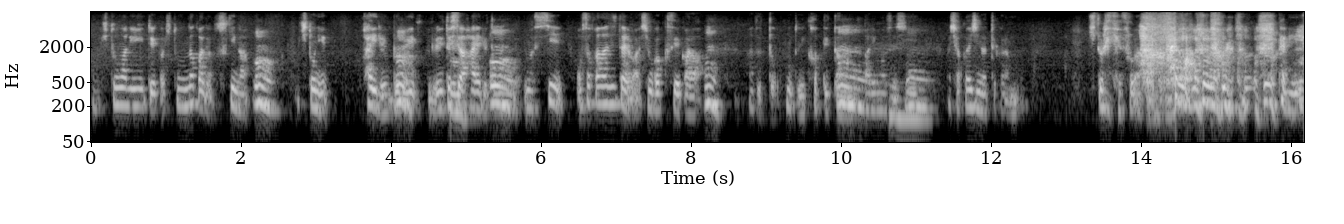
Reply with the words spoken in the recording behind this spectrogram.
分人なりというか人の中では好きなうん。人に入る部類,、部類としては入ると思いますし、お魚自体は小学生からうん。ずっと本当に飼っていたのもありますし、うん。社会人になってからも一人で育ったり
